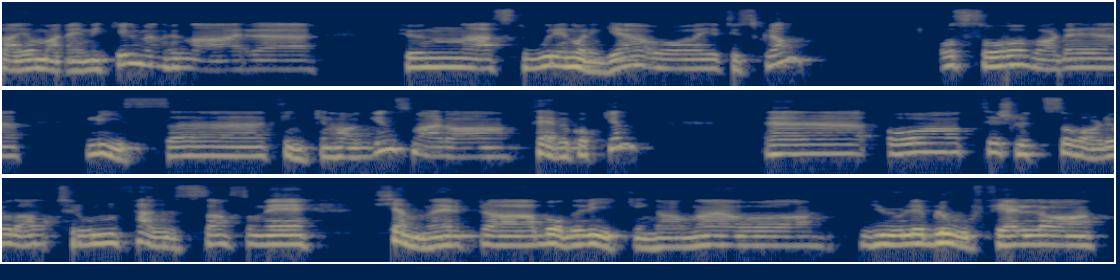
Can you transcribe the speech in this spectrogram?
deg og meg, Mikkel. Men hun er, hun er stor i Norge og i Tyskland. Og så var det Lise Finkenhagen, som er da TV-kokken. Eh, og til slutt så var det jo da Trond Fausa, som vi kjenner fra både Vikingene og Juli Blodfjell. Og,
